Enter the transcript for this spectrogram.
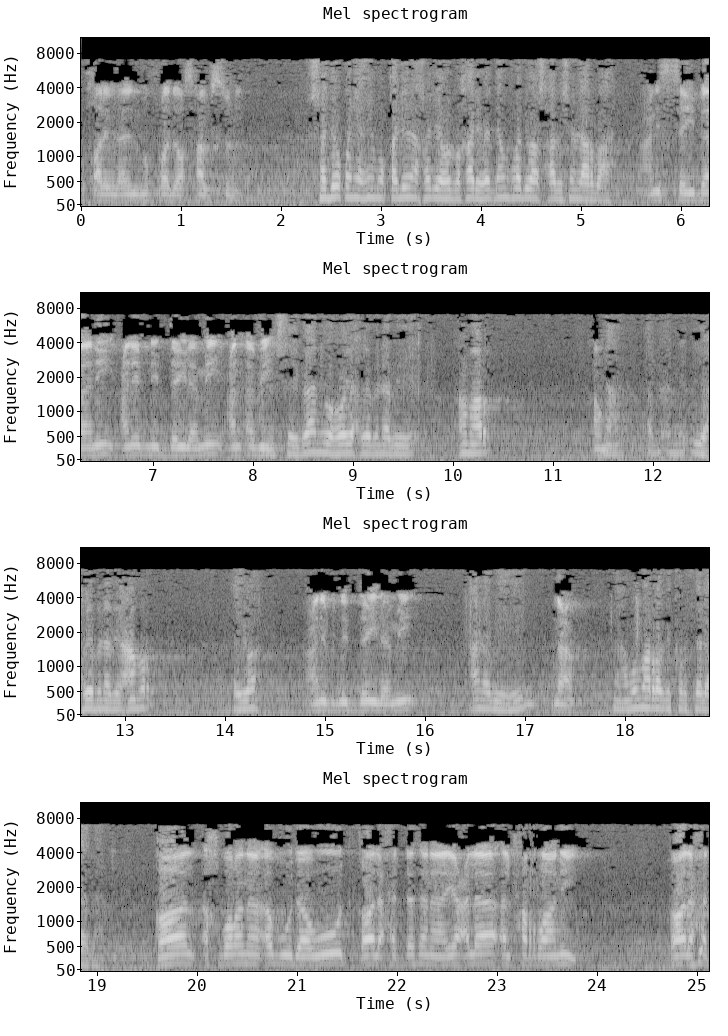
البخاري بن العلم المفرد وأصحاب السنن. صدوق يهم قليلا أخرجه البخاري في الأدب المفرد وأصحاب السنن الأربعة. عن السيباني عن ابن الديلمي عن أبيه السيباني وهو يحيى بن أبي عمر. عمرو. نعم. يحيى بن أبي عمرو أيوه. عن ابن الديلمي. عن أبيه. نعم. نعم ومر ذكر الثلاثة قال أخبرنا أبو داود قال حدثنا يعلى الحراني. قال حد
